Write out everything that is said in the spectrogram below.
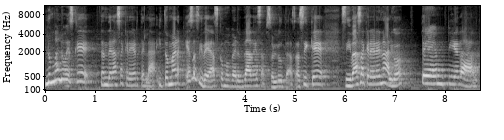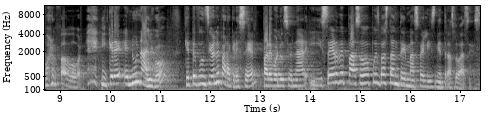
Lo malo es que tenderás a creértela y tomar esas ideas como verdades absolutas. Así que si vas a creer en algo, ten piedad, por favor, y cree en un algo que te funcione para crecer, para evolucionar y ser de paso pues bastante más feliz mientras lo haces.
